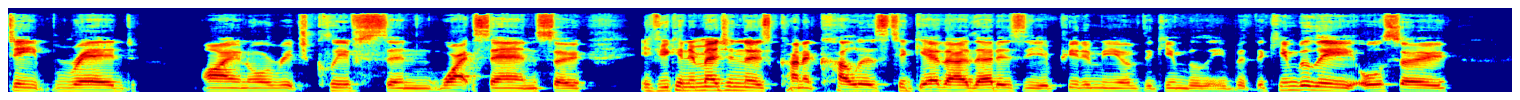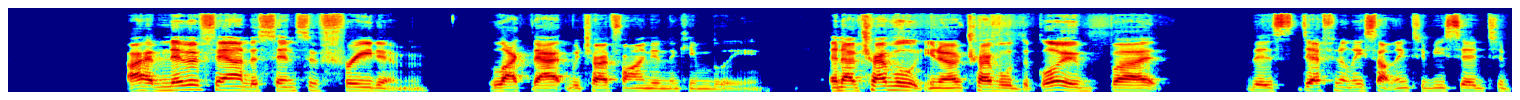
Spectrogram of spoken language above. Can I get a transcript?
deep red iron ore rich cliffs and white sand. So if you can imagine those kind of colors together, that is the epitome of the Kimberley. But the Kimberley also, I have never found a sense of freedom like that, which I find in the Kimberley. And I've traveled, you know, I've traveled the globe, but there's definitely something to be said to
